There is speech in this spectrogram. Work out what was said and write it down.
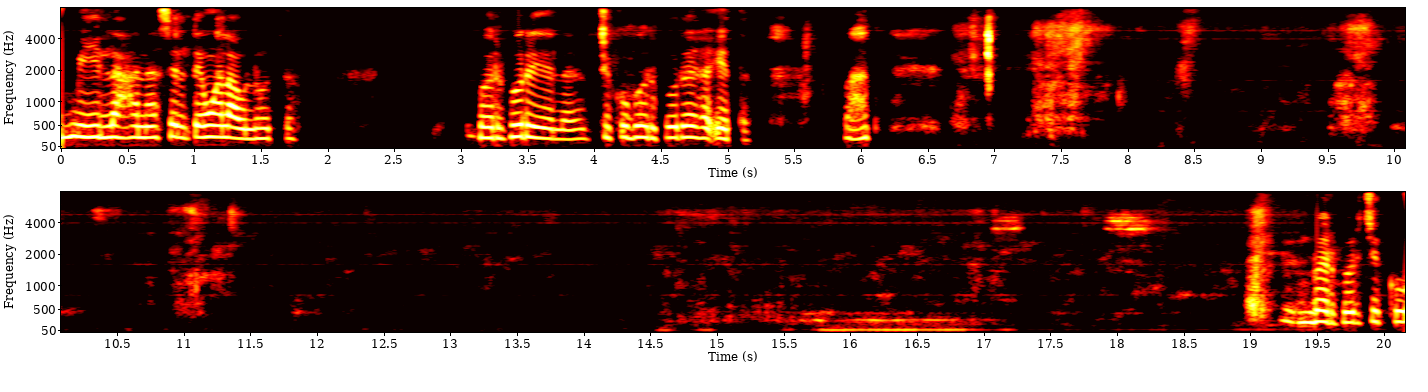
मी लहान असेल तेव्हा लावलं होतं. भरपूर यायला चिकू भरपूर येतात. पाहत. भरपूर चिकू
